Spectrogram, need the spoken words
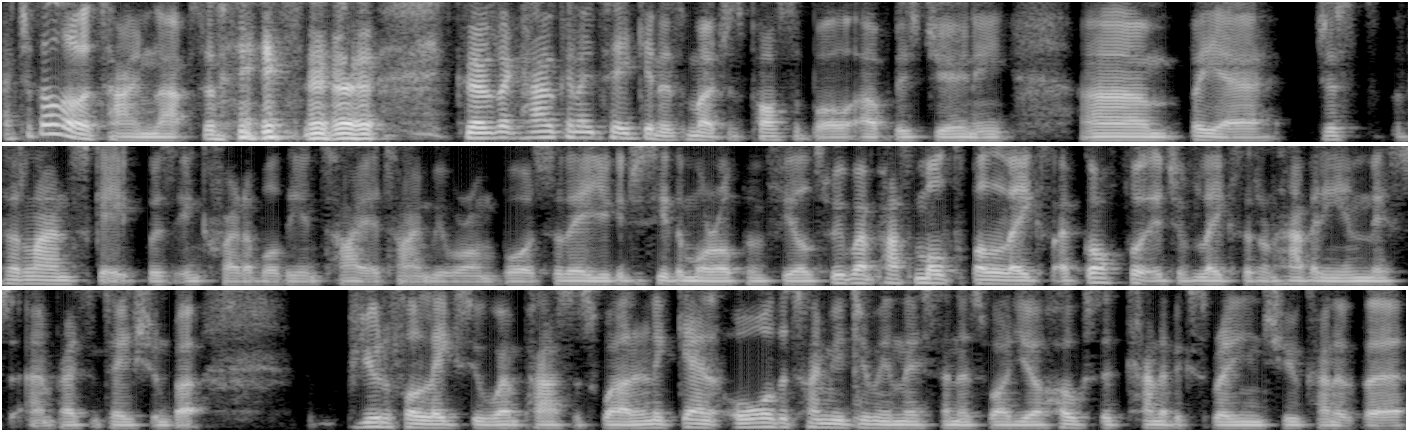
I took a lot of time lapse of this because I was like, how can I take in as much as possible of this journey? Um, but yeah, just the landscape was incredible the entire time we were on board. So there you can just see the more open fields. We went past multiple lakes. I've got footage of lakes. I don't have any in this um, presentation, but beautiful lakes we went past as well. And again, all the time you're doing this, and as well, your host are kind of explaining to you kind of the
